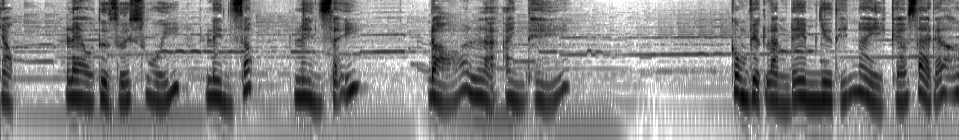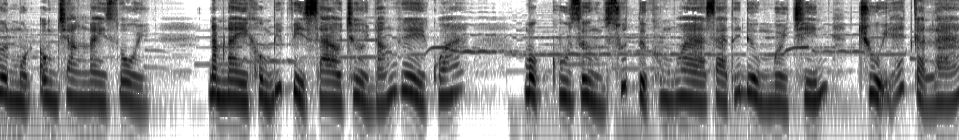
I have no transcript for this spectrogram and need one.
nhọc, leo từ dưới suối, lên dốc, lên dãy. Đó là anh Thế. Công việc làm đêm như thế này kéo dài đã hơn một ông trang này rồi. Năm nay không biết vì sao trời nắng ghê quá. Một khu rừng suốt từ không hoa ra tới đường 19 trụi hết cả lá.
